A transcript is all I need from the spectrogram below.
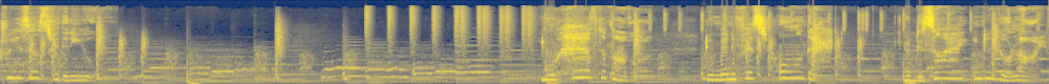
treasures within you. You have the power to manifest all that you desire into your life.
